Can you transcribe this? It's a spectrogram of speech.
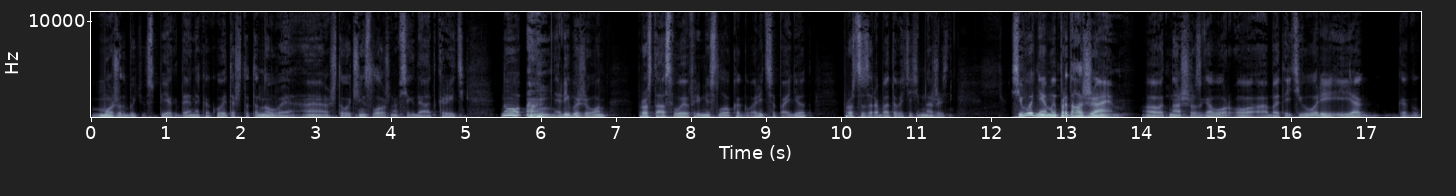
может быть, успех, да, на какое-то что-то новое, а, что очень сложно всегда открыть. Ну, либо же он, просто освоив ремесло, как говорится, пойдет просто зарабатывать этим на жизнь. Сегодня мы продолжаем вот наш разговор о, об этой теории, и я, как в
